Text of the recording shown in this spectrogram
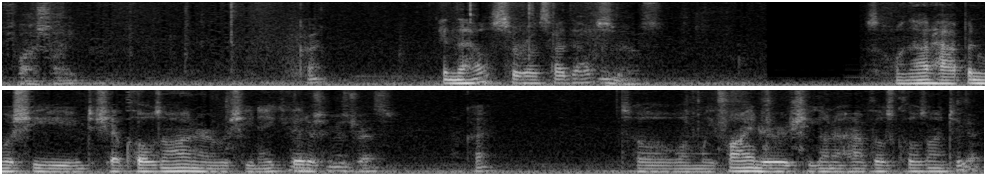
Flashlight Okay. In the house or outside the house? in the house. So when that happened, was she did she have clothes on or was she naked? Or- she was dressed. Okay. So when we find her, is she gonna have those clothes on too? Yeah.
